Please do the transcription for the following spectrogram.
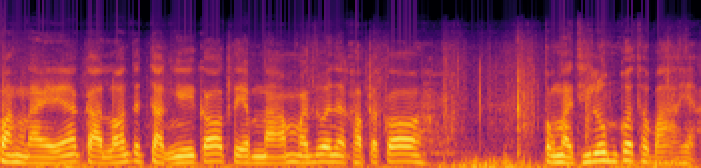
ฝั่งไหนอากาศร้อนจะจัดงี้ก็เตรียมน้ำมาด้วยนะครับ แล้วก็ตรงไหนที่ร่มก็สบายอะ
